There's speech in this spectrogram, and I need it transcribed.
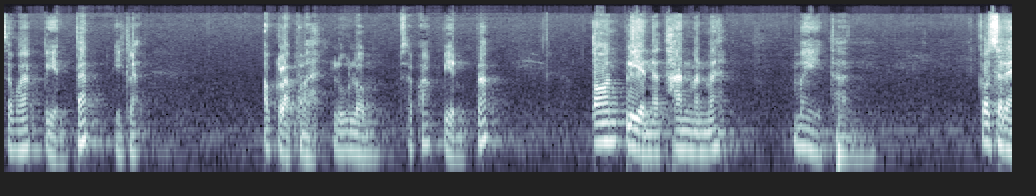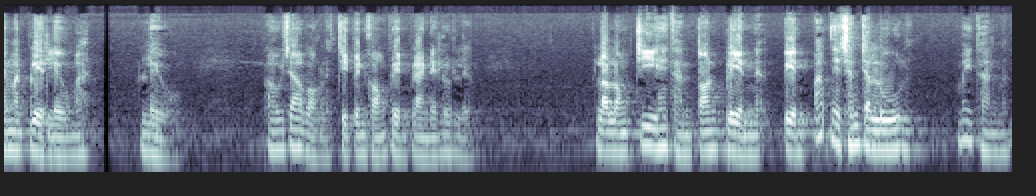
สักพักเปลี่ยนแป๊บอีกละ เอากลับมา รู้ลมสักพักเปลี่ยนปั๊บตอนเปลี่ยนนะทันมันไหมไม่ทัน ก็แสดงมันเปลี่ยนเร็วไหมเร็ว พระพุทธเจ้าบอกเลยจิตเป็นของเปลี่ยนแปลงในรวดเร็ว เราลองจี้ให้ทันตอนเปลี่ยนเนี่ยเปลี่ยนปั๊บเนี่ยฉันจะรู้ไม่ทันมัน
